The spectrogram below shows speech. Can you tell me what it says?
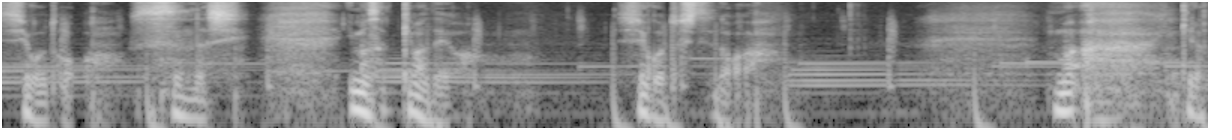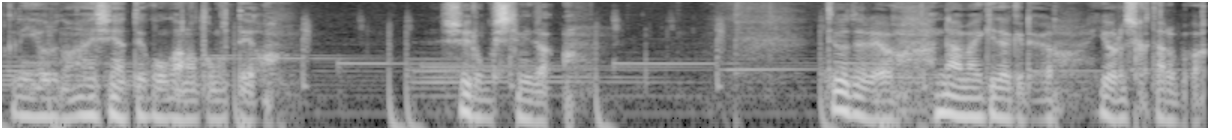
仕事進んだし。今さっきまでよ。仕事してたわ。まあ気楽に夜の配信やっていこうかなと思ってよ。収録してみた。ということでよ生意気だけどよ。よろしく頼むわ。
